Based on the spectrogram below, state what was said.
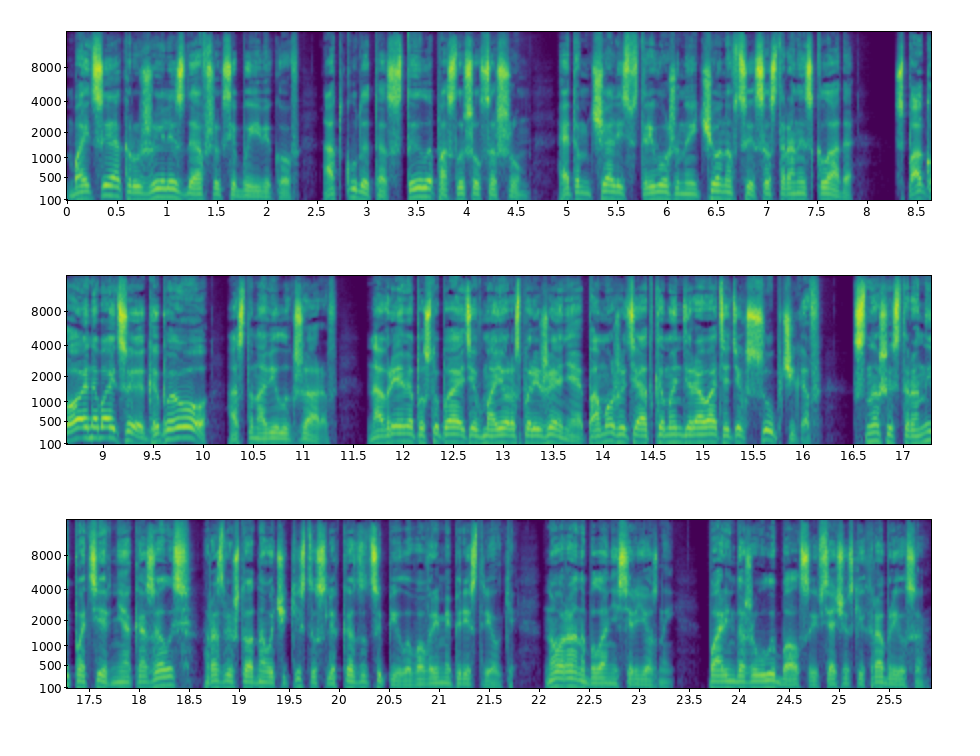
Бойцы окружили сдавшихся боевиков. Откуда-то с тыла послышался шум. Это мчались встревоженные чоновцы со стороны склада. «Спокойно, бойцы, КПУ!» — остановил их Жаров. «На время поступаете в мое распоряжение, поможете откомандировать этих супчиков». С нашей стороны потерь не оказалось, разве что одного чекиста слегка зацепило во время перестрелки. Но рана была несерьезной. Парень даже улыбался и всячески храбрился,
